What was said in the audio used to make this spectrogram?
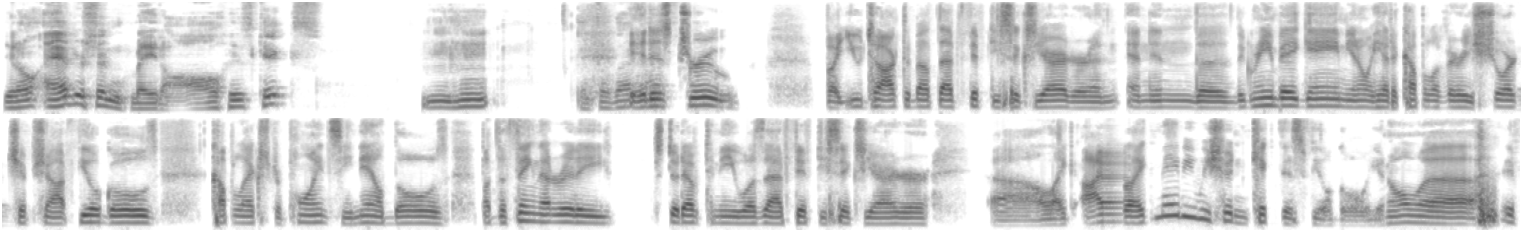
You know, Anderson made all his kicks Mhm. that. It is last- true. But you talked about that 56 yarder, and, and in the, the Green Bay game, you know, he had a couple of very short chip shot field goals, a couple extra points. He nailed those. But the thing that really stood out to me was that 56 yarder. Uh, like I like maybe we shouldn't kick this field goal. You know, uh, if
